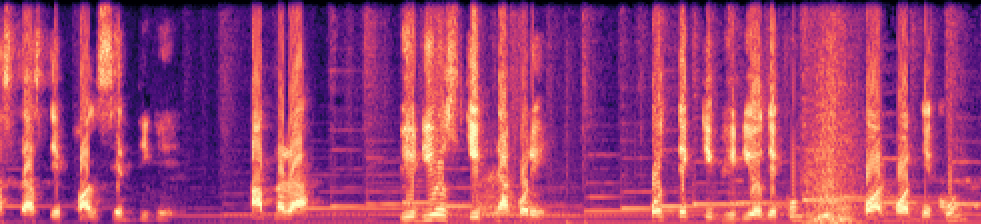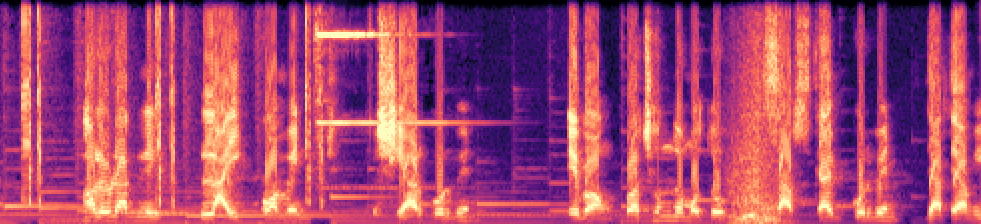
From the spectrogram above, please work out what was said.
আস্তে আস্তে ফলসের দিকে। আপনারা ভিডিও স্কিপ না করে প্রত্যেকটি ভিডিও দেখুন পর পর দেখুন। ভালো লাগলে লাইক, কমেন্ট, শেয়ার করবেন এবং পছন্দ মতো সাবস্ক্রাইব করবেন যাতে আমি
